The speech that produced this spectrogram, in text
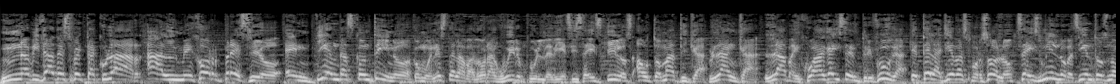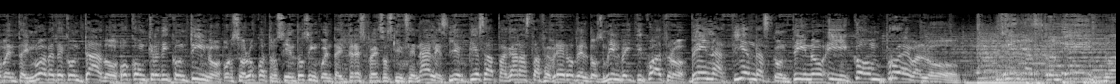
Navidad espectacular al mejor precio en tiendas continuo, como en esta lavadora Whirlpool de 16 kilos automática, blanca, lava, enjuaga y centrifuga, que te la llevas por solo 6,999 de contado o con crédito continuo por solo 453 pesos quincenales y empieza a pagar hasta febrero del 2024. Ven a tiendas continuo y compruébalo. Tiendas continuo,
